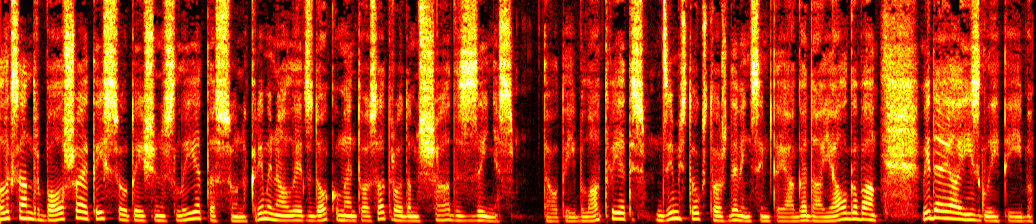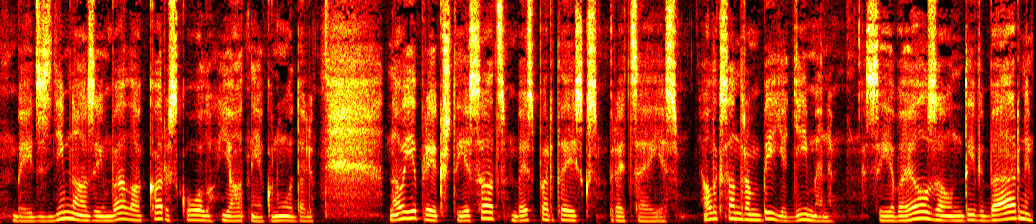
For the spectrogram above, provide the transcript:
Aleksandra Bolšaita izsūtīšanas lietas un krimināllietas dokumentos atrodamas šādas ziņas. Tautība latvietis, dzimis 1900. gadā Jelgavā, vidējā izglītība, beidzis gimnāziju un vēlāk kara skolu jātnieku nodaļu. Nav iepriekš tiesāts, bezparteisks, precējies. Aleksandram bija ģimene, sieva Elza un divi bērni,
